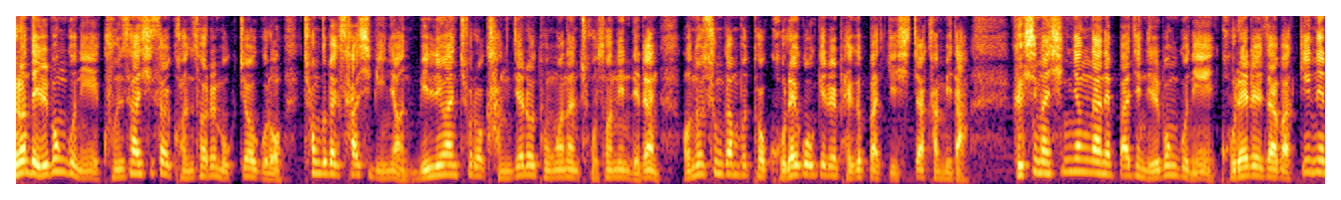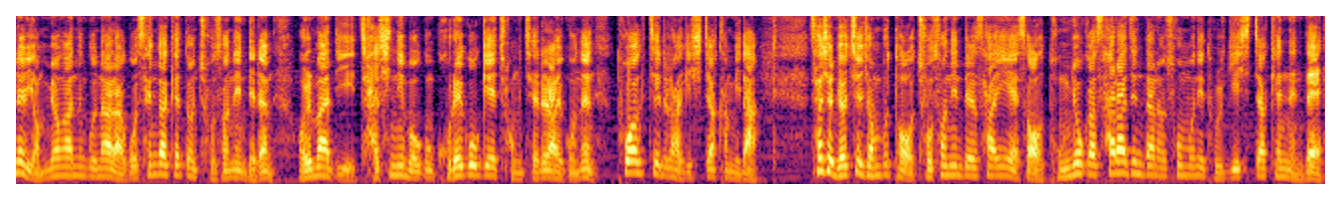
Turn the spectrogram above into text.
그런데 일본군이 군사시설 건설을 목적으로 1942년 밀리완초로 강제로 동원한 조선인들은 어느 순간부터 고래고기를 배급받기 시작합니다. 극심한 식량난에 빠진 일본군이 고래를 잡아 끼니를 연명하는구나라고 생각했던 조선인들은 얼마 뒤 자신이 먹은 고래고기의 정체를 알고는 토악질을 하기 시작합니다. 사실 며칠 전부터 조선인들 사이에서 동료가 사라진다는 소문이 돌기 시작했는데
